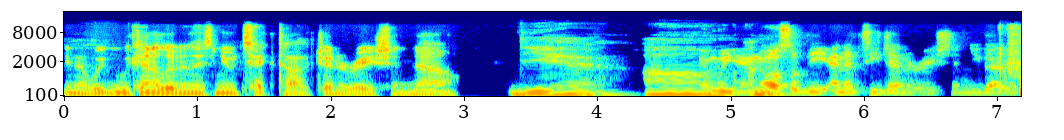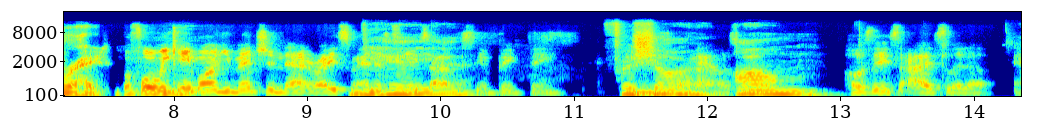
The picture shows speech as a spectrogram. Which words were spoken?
You know, we, we kind of live in this new TikTok generation now. Yeah. Um, and we I and also the NFT generation. You guys Right. before we came on, you mentioned that, right? So Yeah, NFT is yeah. obviously a big thing. for sure. now as well. Um, Jose's eyes lit up.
